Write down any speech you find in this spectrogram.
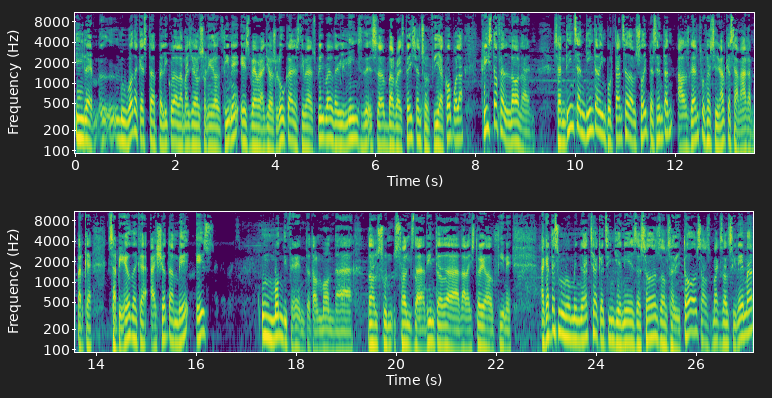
I el bo d'aquesta pel·lícula La màgia del sonido del cine és veure George Lucas, Steven Spielberg, David Lynch, Barbara Station, Sofia Coppola, Christopher Nolan. S'endinsen dintre la importància del so i presenten els grans professionals que s'amaguen, perquè sapigueu de que això també és un món diferent, tot el món de, dels son- sons de, dintre de, de la història del cine. Aquest és un homenatge a aquests enginyers de sons, els editors, els mags del cinema,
